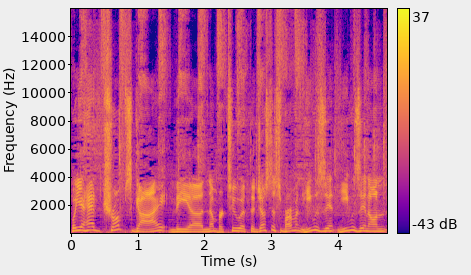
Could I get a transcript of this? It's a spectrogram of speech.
Well, you had Trump's guy, the uh, number two at the Justice Department. He was in. He was in on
